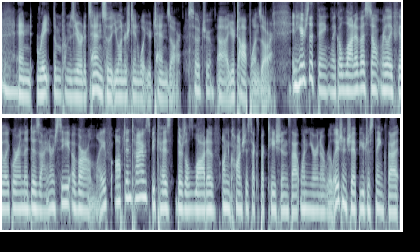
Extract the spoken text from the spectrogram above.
Mhm. and rate them from zero to 10 so that you understand what your 10s are, So true. uh, your top ones are. And here's the thing like, a lot of us don't really feel like we're in the designer seat of our own life oftentimes because there's a lot of unconscious expectations that when you're in a relationship, you just think that,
